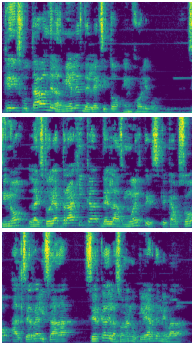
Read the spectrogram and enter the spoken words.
que disfrutaban de las mieles del éxito en Hollywood, sino la historia trágica de las muertes que causó al ser realizada cerca de la zona nuclear de Nevada,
